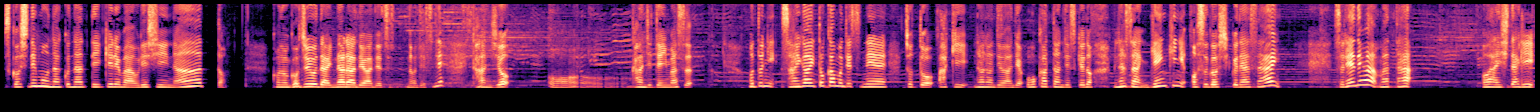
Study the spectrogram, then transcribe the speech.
少しでもなくなっていければ嬉しいなと。この50代ならではですのですね感じを感じています。本当に災害とかもですねちょっと秋ならではで多かったんですけど皆さん元気にお過ごしください。それではまたお会いしたり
